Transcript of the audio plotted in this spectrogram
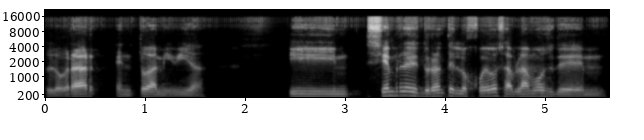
lograr en toda mi vida. Y siempre durante los juegos hablamos de,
